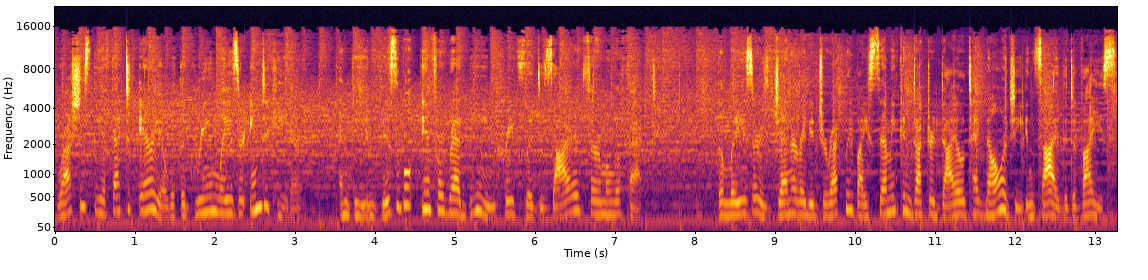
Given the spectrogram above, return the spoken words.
brushes the affected area with the green laser indicator, and the invisible infrared beam creates the desired thermal effect. The laser is generated directly by semiconductor diode technology inside the device.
